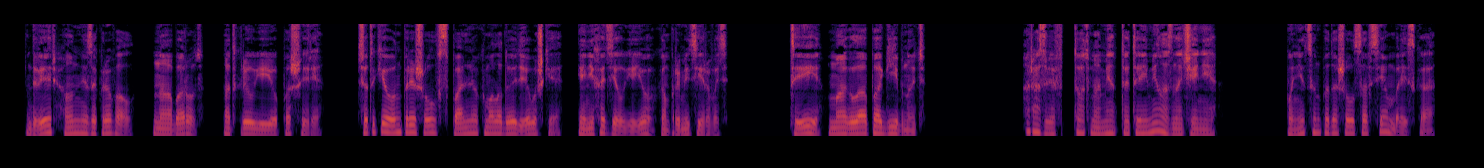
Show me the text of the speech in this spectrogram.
Дверь он не закрывал, наоборот, открыл ее пошире. Все-таки он пришел в спальню к молодой девушке и не хотел ее компрометировать. Ты могла погибнуть». «Разве в тот момент это имело значение?» Куницын подошел совсем близко,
